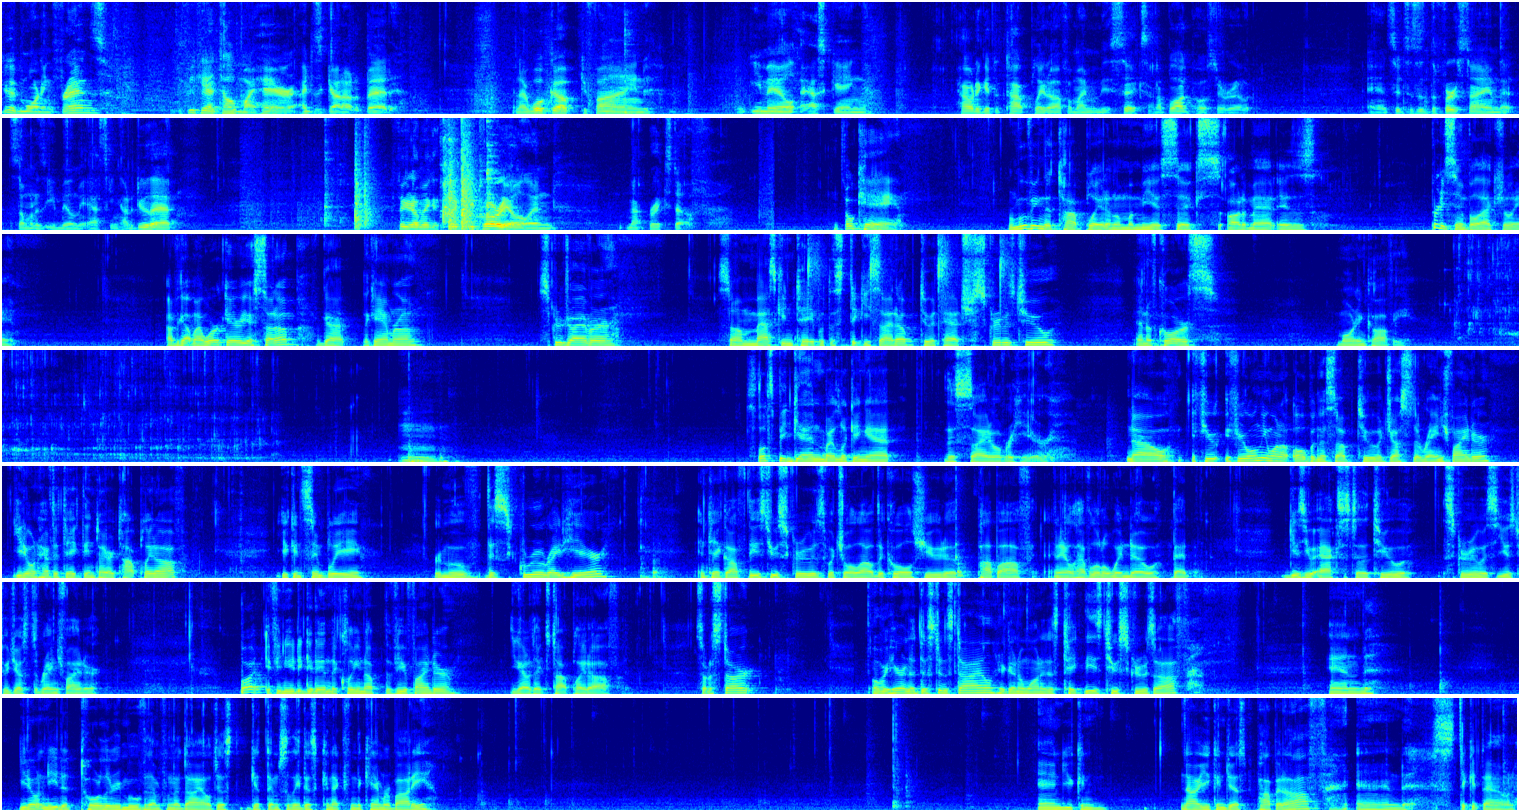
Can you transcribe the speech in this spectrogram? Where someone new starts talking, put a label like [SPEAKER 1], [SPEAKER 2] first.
[SPEAKER 1] Good morning, friends. If you can't tell by my hair, I just got out of bed. And I woke up to find an email asking how to get the top plate off of my Mamiya 6 on a blog post I wrote. And since this is the first time that someone has emailed me asking how to do that, figured I'll make a quick tutorial and not break stuff. Okay. Removing the top plate on a Mamiya 6 Automat is Pretty simple, actually. I've got my work area set up. I've got the camera, screwdriver, some masking tape with the sticky side up to attach screws to, and of course, morning coffee. Mmm. So let's begin by looking at this side over here. Now, if you if you only want to open this up to adjust the rangefinder, you don't have to take the entire top plate off. You can simply remove this screw right here and take off these two screws, which will allow the cold shoe to pop off, and it'll have a little window that gives you access to the two screws used to adjust the rangefinder. But if you need to get in to clean up the viewfinder, you gotta take the top plate off. So to start, over here in the distance dial, you're going to want to just take these two screws off. And you don't need to totally remove them from the dial, just get them so they disconnect from the camera body. And you can, now you can just pop it off and stick it down.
